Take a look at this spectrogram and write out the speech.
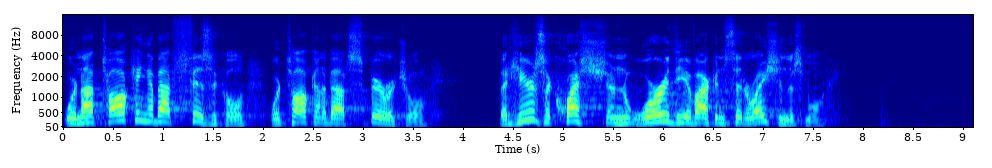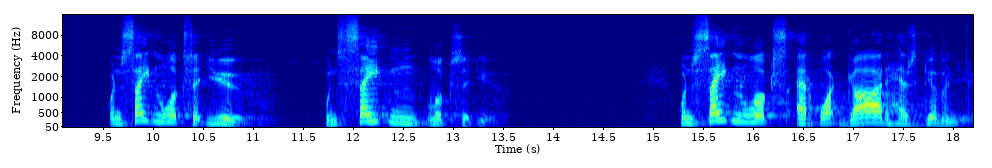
We're not talking about physical, we're talking about spiritual. But here's a question worthy of our consideration this morning. When Satan looks at you, when Satan looks at you, when Satan looks at what God has given you,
